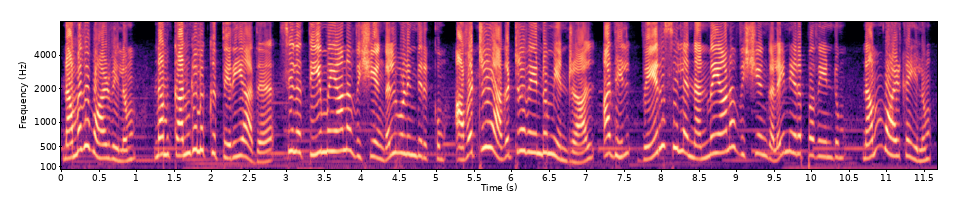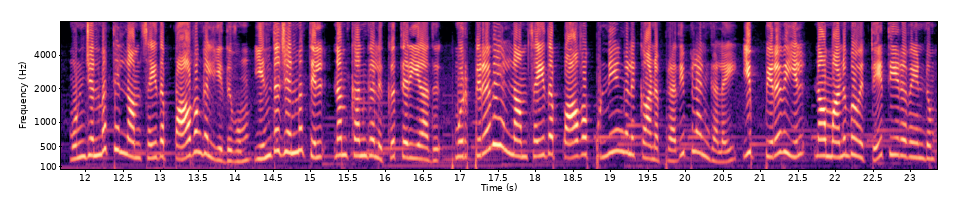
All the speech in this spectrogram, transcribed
நமது வாழ்விலும் நம் கண்களுக்கு தெரியாத சில தீமையான விஷயங்கள் ஒளிந்திருக்கும். அவற்றை அகற்ற வேண்டும் என்றால் அதில் வேறு சில நன்மையான விஷயங்களை நிரப்ப வேண்டும். நம் வாழ்க்கையிலும் முன் ஜென்மத்தில் நாம் செய்த பாவங்கள் எதுவும் இந்த ஜென்மத்தில் நம் கண்களுக்கு தெரியாது. முற்பிறவியில் நாம் செய்த பாவ புண்ணியங்களுக்கான பிரதிபலன்களை இப்பிறவியில் நாம் அனுபவித்தே தீர வேண்டும்.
